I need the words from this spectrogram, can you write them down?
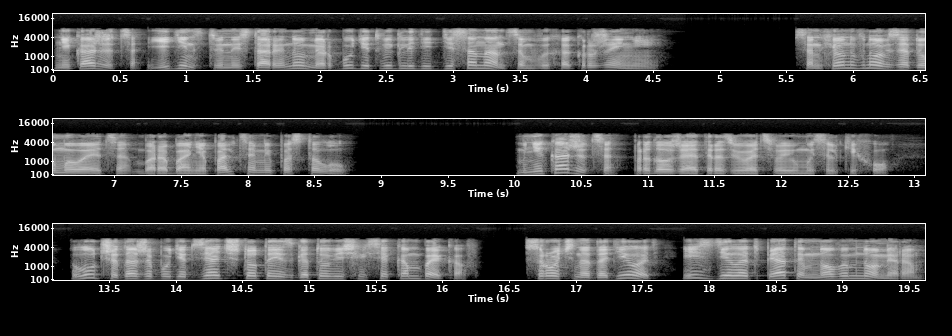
Мне кажется, единственный старый номер будет выглядеть диссонансом в их окружении». Санхён вновь задумывается, барабаня пальцами по столу. «Мне кажется», – продолжает развивать свою мысль Кихо, «лучше даже будет взять что-то из готовящихся камбэков, срочно доделать и сделать пятым новым номером.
